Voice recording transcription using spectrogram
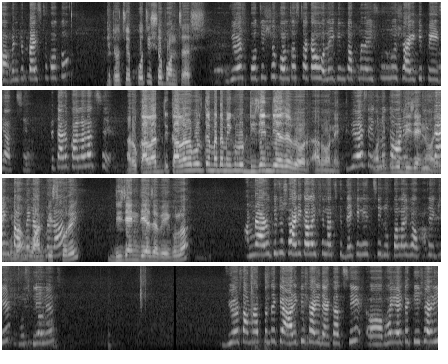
পাবেন। এটার প্রাইসটা কত? এটা হচ্ছে পঁচিশশো পঞ্চাশ। ভিউয়ার্স পঁচিশশো পঞ্চাশ টাকা হলেই কিন্তু আপনারা এই সুন্দর শাড়িটি পেয়ে যাচ্ছেন। এটা আরও কালার আছে? আরও কালার কালার বলতে ম্যাডাম এগুলো ডিজাইন দেওয়া যাবে আর- আরও অনেক। ভিউয়ার্স এগুলো তো অনেকগুলো ডিজাইন হয় এগুলো। ওয়ান পিস করেই ডিজাইন দেওয়া যাবে এগুলো। আমরা আরও কিছু শাড়ি কালেকশন আজকে দেখে নিচ্ছি রূপালয় শপ থেকে মুসলিমের। ভিউয়ার্স আমরা আপনাদেরকে আরেকটি শাড়ি দেখাচ্ছি। ভাই এটা কি শাড়ি?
